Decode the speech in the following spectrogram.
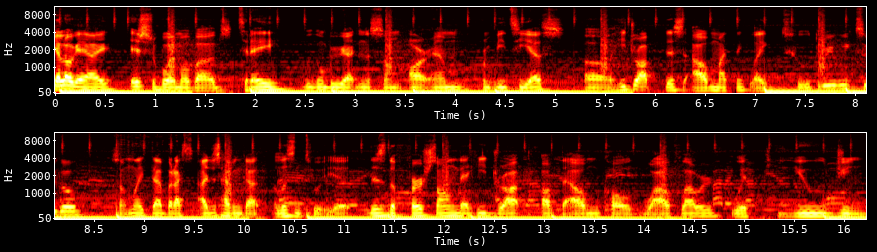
Que lo que hay? It's your boy Moevibez. Today we're gonna be reacting to some RM from BTS. Uh, he dropped this album I think like two, three weeks ago, something like that. But I, I just haven't got listened to it yet. This is the first song that he dropped off the album called Wildflower with youjeen.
